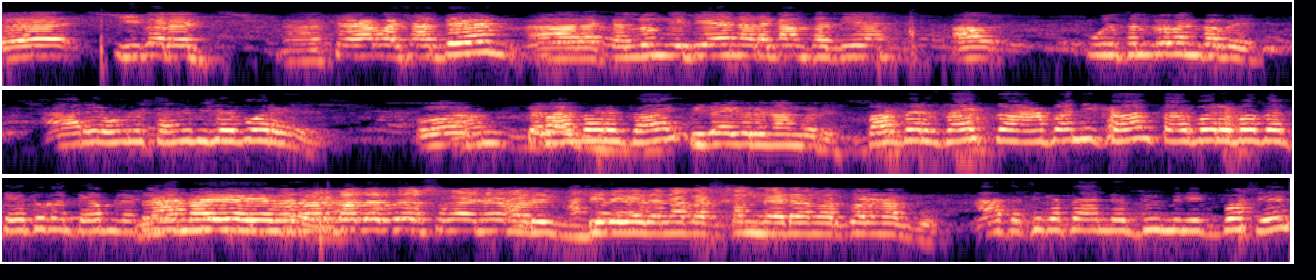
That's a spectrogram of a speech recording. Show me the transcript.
এ ই করেন টাকা পয়সা দেন আর একটা লুঙ্গি দেন আর গামছা দিয়ে আর অনুষ্ঠান করবেন কবে? আরে অনুষ্ঠানের বিষয় পরে। বাজারে যাই। বিদায় করে নাম করে। বাজারে যাই চা পানি খান তারপরে বাজার থেকে দোকান থেকে আপনি না না এই বাজার যাওয়ার সময় আমার বিদায় না সামনে এটা আমার করে আচ্ছা ঠিক আছে আপনি দুই মিনিট বসেন।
